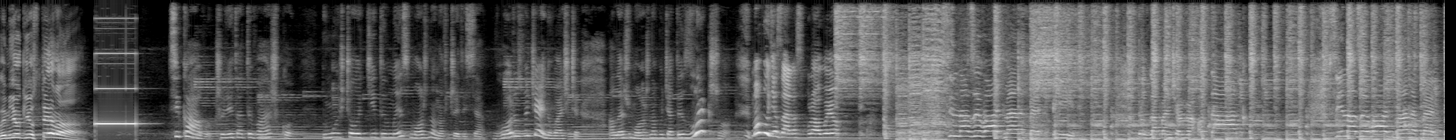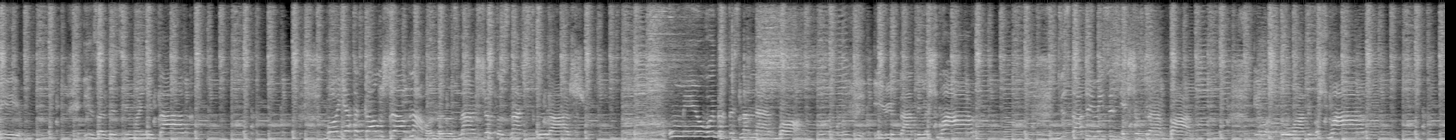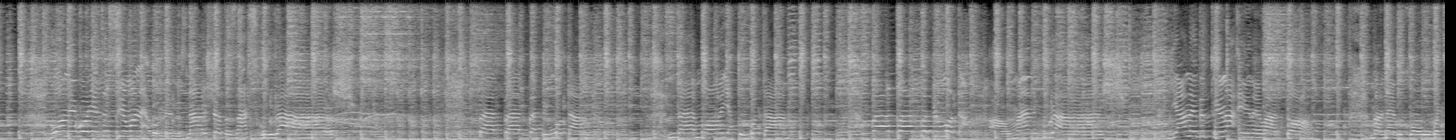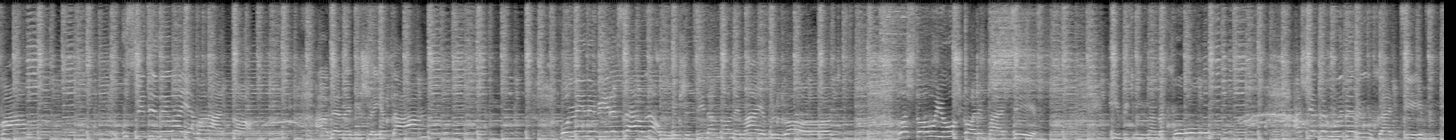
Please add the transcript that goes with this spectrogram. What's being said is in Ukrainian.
Клим'юк Юстина. Цікаво, чи літати важко. Думаю, що летіти вниз можна навчитися. Вгору, звичайно, важче, але ж можна почати з легшого. Мабуть, я зараз спробую. Всі називають мене Пепі, Дуда панчага отак. Всі називають мене Пепі, і завжди мені так. Бо я така лише одна, вони не знають, що babe.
